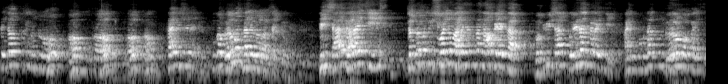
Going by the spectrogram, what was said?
त्याच्यावर तुम्ही म्हणतो हो अहम काय विषय नाही. तुका गर्वच झालेलो लक्षात ठेव. ही शाल घालायची छत्रपती शिवाजी महाराजांचं नाव घ्यायचा भगवी शाल परिधान करायची आणि तोंडातून गरव वाकायची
